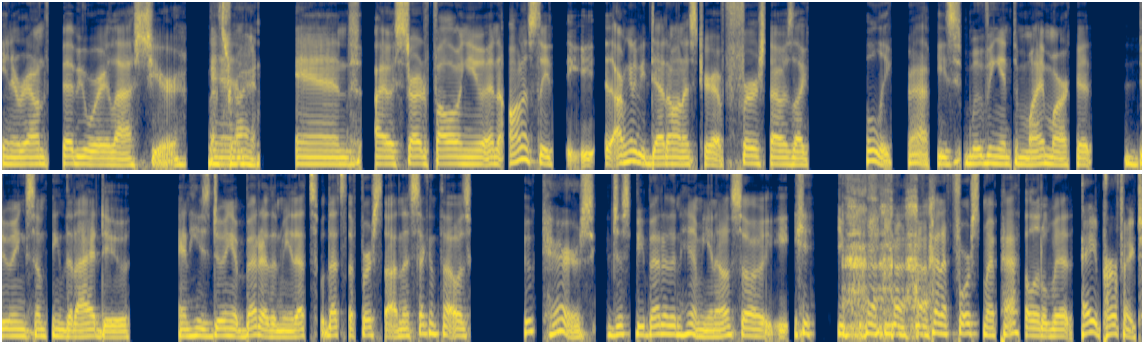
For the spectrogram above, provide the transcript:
in around February last year. That's And- right. And I started following you and honestly I'm going to be dead honest here. At first I was like holy crap, he's moving into my market doing something that I do and he's doing it better than me. That's that's the first thought. And the second thought was, who cares? Just be better than him, you know? So you, you, you kind of forced my path a little bit. Hey, perfect.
